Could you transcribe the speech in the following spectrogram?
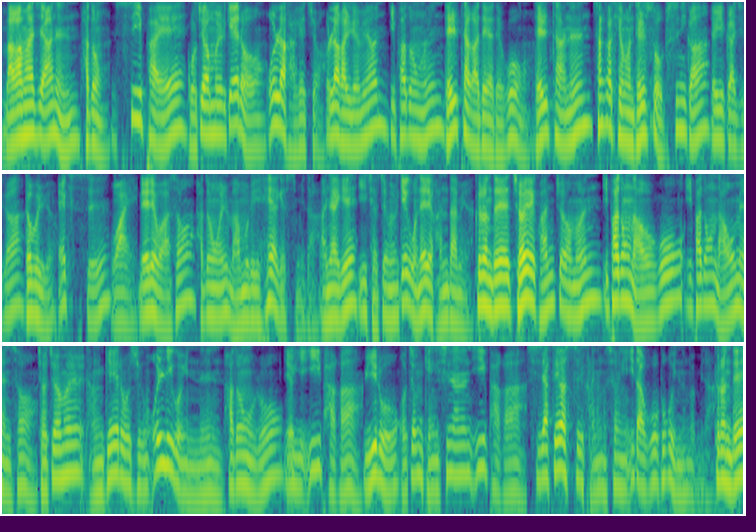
마감하지 않은 파동 C파의 고점을 깨러 올라가겠죠. 올라가려면 이 파동은 델타가 돼야 되고 델타는 삼각형은 될 수 없으니까 여기까지가 W, X, Y 내려와서 파동을 마무리해야겠습니다. 만약에 이 저점을 깨고 내려간다면 그런데 저의 관점은 이 파동 나오고 이 파동 나오면서 저점을 단계로 지금 올리고 있는 파동으로 여기 이 파가 위로 고점 갱신하는 이 파가 시작되었을 가능성이 있다고 보고 있는 겁니다. 그런데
